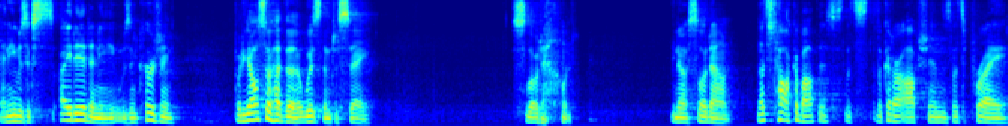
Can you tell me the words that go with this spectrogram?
And he was excited and he was encouraging, but he also had the wisdom to say, slow down. You know, slow down. Let's talk about this. Let's look at our options. Let's pray.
